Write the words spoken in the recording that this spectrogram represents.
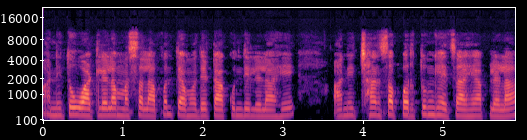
आणि तो वाटलेला मसाला आपण त्यामध्ये टाकून दिलेला आहे. आणि छानसा परतून घ्यायचा आहे आपल्याला.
